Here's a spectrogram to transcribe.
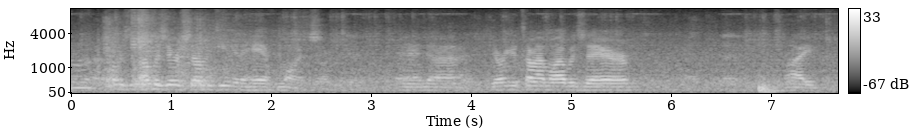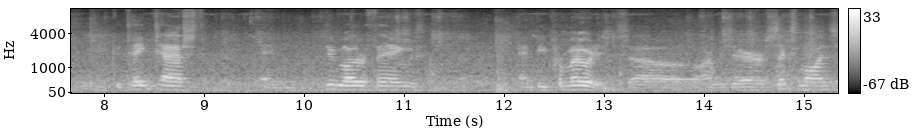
I was, I was there 17 and a half months. And uh, during the time I was there, I could take tests and do other things and be promoted. So I was there six months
